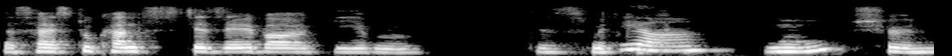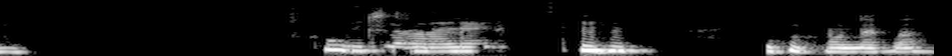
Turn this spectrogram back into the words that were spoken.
Das heißt, du kannst es dir selber geben, dieses Mitgefühl. Ja. Mhm, schön. Gut. Mittlerweile. Wunderbar.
